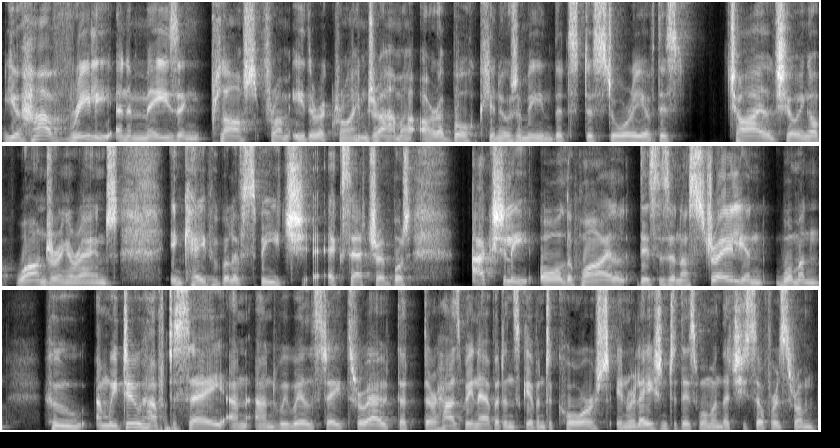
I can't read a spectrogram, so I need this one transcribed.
you have really an amazing plot from either a crime drama or a book. You know what I mean? That's the story of this child showing up, wandering around, incapable of speech, etc. But actually, all the while, this is an Australian woman who, and we do have to say, and, and we will state throughout, that there has been evidence given to court in relation to this woman that she suffers from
